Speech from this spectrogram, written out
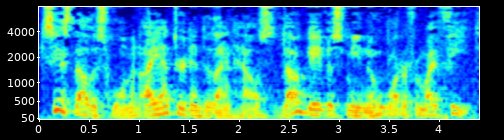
Seest thou this woman? I entered into thine house. Thou gavest me no water for my feet.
